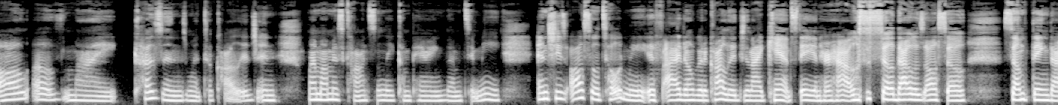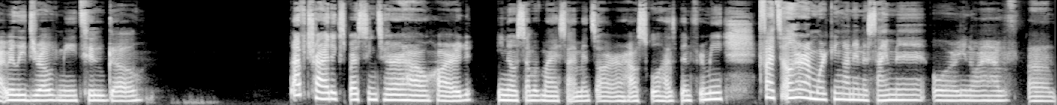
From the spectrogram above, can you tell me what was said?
all of my cousins went to college and my mom is constantly comparing them to me. And she's also told me if I don't go to college then I can't stay in her house. So that was also something that really drove me to go. I've tried expressing to her how hard, you know, some of my assignments are or how school has been for me. If I tell her I'm working on an assignment or, you know, I have a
